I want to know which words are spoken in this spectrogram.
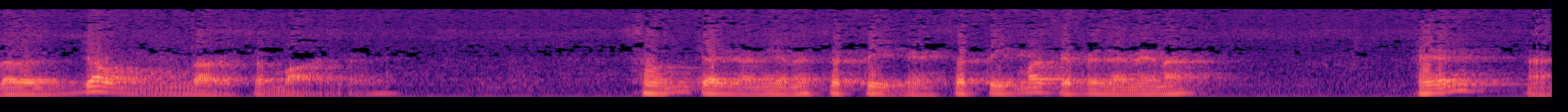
เดินย่องได้สบายเลยสนใจอย่างนี้นะสติเนี่ยสติมักจะเป็นอย่างนี้นะเห็นนะ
